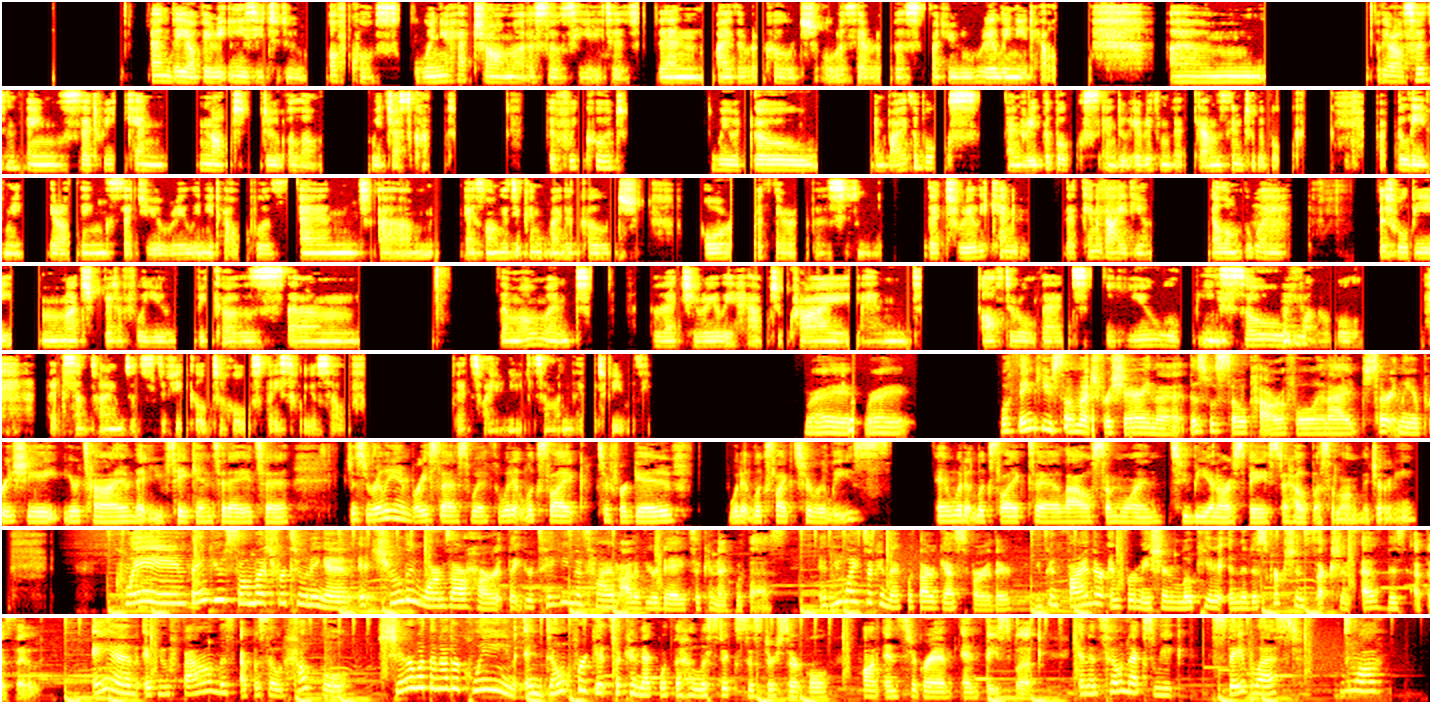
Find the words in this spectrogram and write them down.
and they are very easy to do. Of course, when you have trauma associated, then either a coach or a therapist, but you really need help. Um, there are certain things that we can not do alone. We just can't. If we could, we would go and buy the books and read the books and do everything that comes into the book. But believe me, there are things that you really need help with. And um, as long as you can find a coach or a therapist that really can that can guide you along the way, it will be much better for you because um, the moment that you really have to cry and after all that you will be so vulnerable that sometimes it's difficult to hold space for yourself. That's why you need someone there to be with you. Right, right. Well, thank you so much for sharing that. This was so powerful, and I certainly appreciate your time that you've taken today to just really embrace us with what it looks like to forgive, what it looks like to release, and what it looks like to allow someone to be in our space to help us along the journey. Queen, thank you so much for tuning in. It truly warms our heart that you're taking the time out of your day to connect with us. If you'd like to connect with our guests further, you can find their information located in the description section of this episode. And if you found this episode helpful, share with another queen. And don't forget to connect with the Holistic Sister Circle on Instagram and Facebook. And until next week, stay blessed. Mwah.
